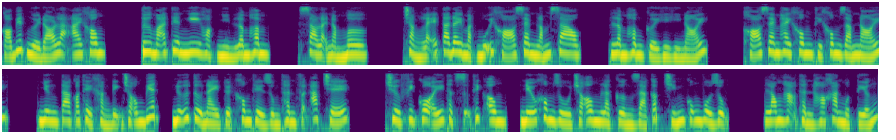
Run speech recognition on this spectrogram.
Có biết người đó là ai không? Tư Mã Tiên nghi hoặc nhìn Lâm Hâm. Sao lại nằm mơ? Chẳng lẽ ta đây mặt mũi khó xem lắm sao? Lâm Hâm cười hì hì nói. Khó xem hay không thì không dám nói, nhưng ta có thể khẳng định cho ông biết, nữ tử này tuyệt không thể dùng thân phận áp chế. Trừ phi cô ấy thật sự thích ông, nếu không dù cho ông là cường giả cấp 9 cũng vô dụng. Long hạo thần ho khan một tiếng.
